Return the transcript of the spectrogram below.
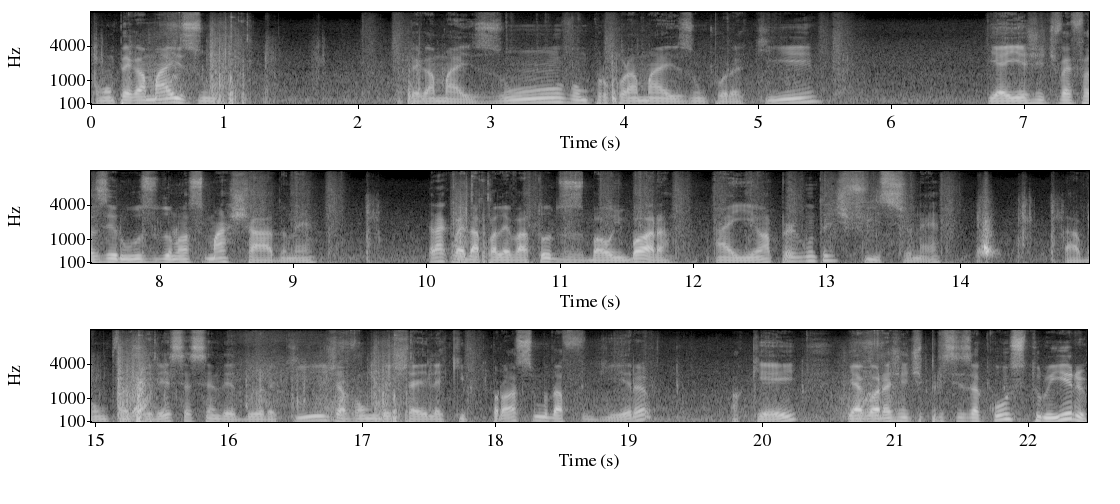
Vamos pegar mais um. Vou pegar mais um. Vamos procurar mais um por aqui. E aí a gente vai fazer uso do nosso machado, né? Será que vai dar pra levar todos os baús embora? Aí é uma pergunta difícil, né? Tá, vamos fazer esse acendedor aqui. Já vamos deixar ele aqui próximo da fogueira. Ok. E agora a gente precisa construir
